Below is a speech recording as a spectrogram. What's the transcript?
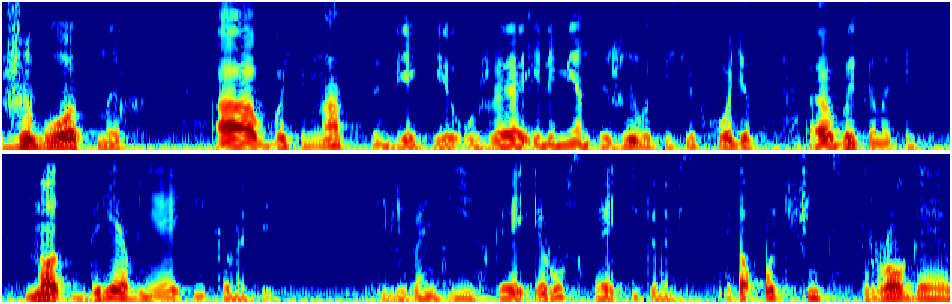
животных. А в XVIII веке уже элементы живописи входят э, в иконопись. Но древняя иконопись, и византийская, и русская иконопись, это очень строгое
